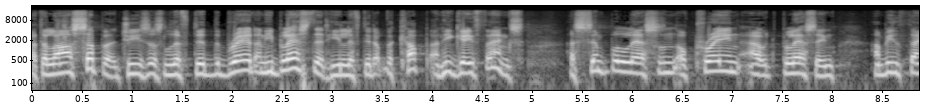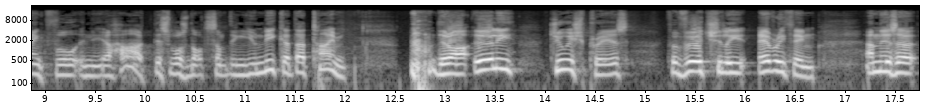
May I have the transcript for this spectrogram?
At the Last Supper, Jesus lifted the bread and he blessed it. He lifted up the cup and he gave thanks. A simple lesson of praying out blessing and being thankful in your heart. This was not something unique at that time. there are early Jewish prayers for virtually everything. And there's a,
